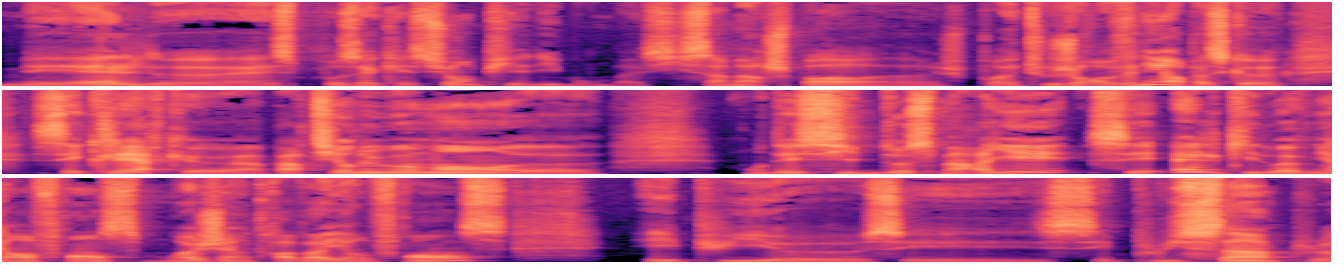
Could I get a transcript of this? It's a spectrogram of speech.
Mais elle, euh, elle se pose la question, puis elle dit bon bah si ça marche pas, euh, je pourrais toujours revenir parce que c'est clair qu'à partir du moment euh, on décide de se marier, c'est elle qui doit venir en France. Moi j'ai un travail en France et puis c'est c'est plus simple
